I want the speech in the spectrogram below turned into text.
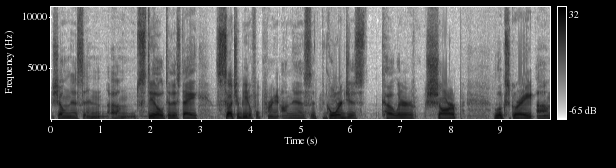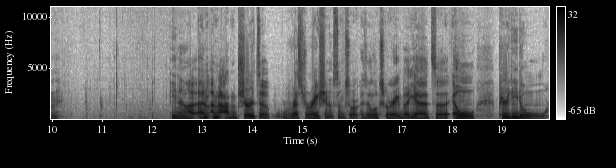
shown this and um, still to this day, such a beautiful print on this. gorgeous color, sharp, looks great. Um, you know, I, am not, I'm sure it's a restoration of some sort because it looks great. But yeah, it's a El Perdido,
